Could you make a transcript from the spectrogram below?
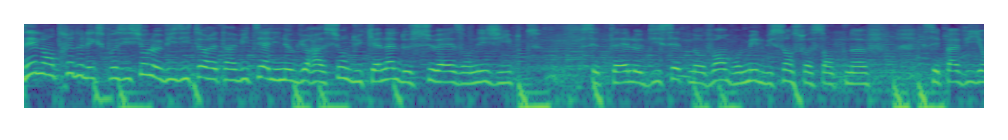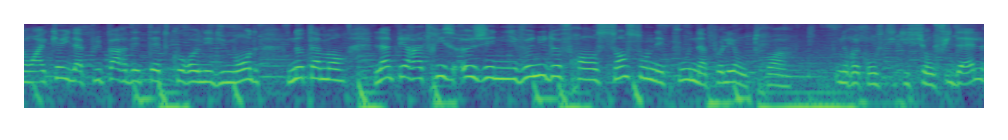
Dès l'entrée de l'exposition, le visiteur est invité à l'inauguration du canal de Suez en Égypte. C'était le 17 novembre 1869. Ces pavillons accueillent la plupart des têtes couronnées du monde, notamment l'impératrice Eugénie venue de France sans son époux Napoléon III. Une reconstitution fidèle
